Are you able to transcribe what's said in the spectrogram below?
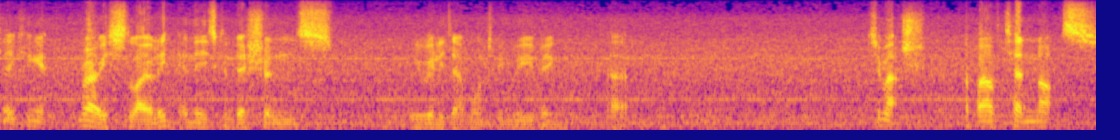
Taking it very slowly in these conditions we really don't want to be moving uh, too much above 10 knots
